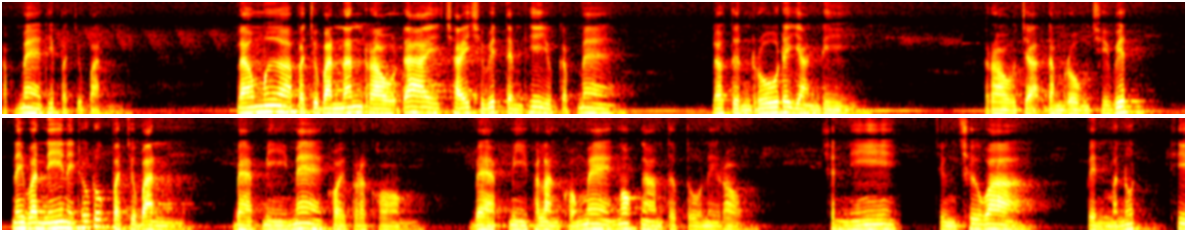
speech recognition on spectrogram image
กับแม่ที่ปัจจุบัน แล้วเมื่อปัจจุบันนั้นเราได้ใช้ชีวิตเต็มที่อยู่กับแม่ แล้วตื่นรู้ได้อย่างดี เราจะดำรงชีวิต ในวันนี้ในทุกๆ ปัจจุบัน แบบมีแม่คอยประคอง แบบมีพลังของแม่งอกงามเติบโตในเรา เช่นนี้จึงชื่อว่าเป็นมนุษย์ ที่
